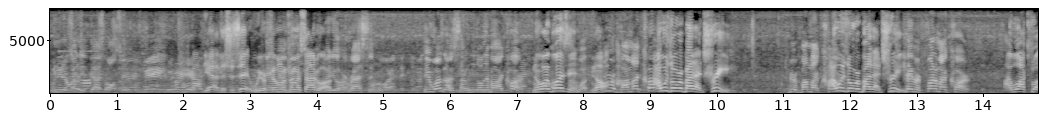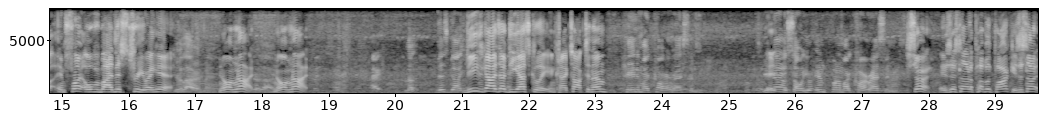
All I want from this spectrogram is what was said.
We need to run these guys. Also, Yeah, this is it. We were filming from a sidewalk. Video harassing me. He was on the sidewalk. He was over there by my car. No, I wasn't. What? No. You were by my car. I was over by that tree. You were by my car. I was over by that tree. Came in front of my car. I walked in front over by this tree right here. You're a liar, man. No, I'm not. You're a liar. No, I'm not. Hey, look, This guy These guys are de-escalating. Can I talk to them? came in my car harassing me. You're It- not assault. You're in front of my car harassing me. Sir, is this not a public park? Is this not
